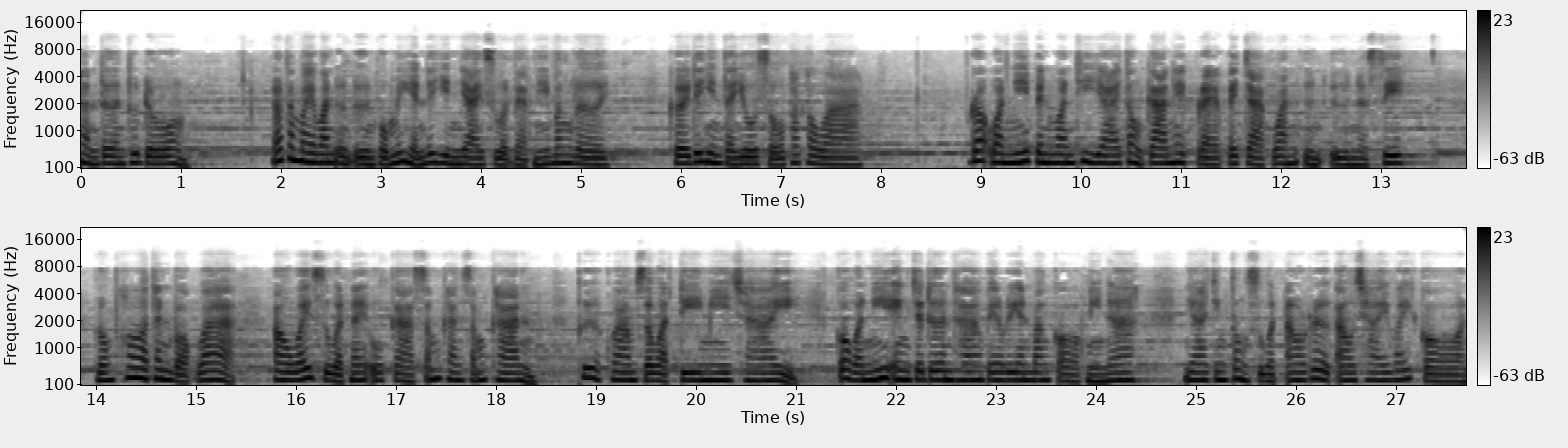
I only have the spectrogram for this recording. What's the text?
ท่านเดินทุดง แล้วทำไมวันอื่นๆ ผมไม่เห็นได้ยินยายสวดแบบนี้บ้างเลย เคยได้ยินแต่โยโสภควา เพราะวันนี้เป็นวันที่ยายต้องการให้แปลกไปจากวันอื่นๆน่ะสิ หลวงพ่อท่านบอกว่า เอาไว้สวดในโอกาสสำคัญสำคัญ เพื่อความสวัสดีมีชัย ก็วันนี้เองจะเดินทางไปเรียนบางกอกนี่นะ ยายจึงต้องสวดเอาเลิกเอาชัยไว้ก่อน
